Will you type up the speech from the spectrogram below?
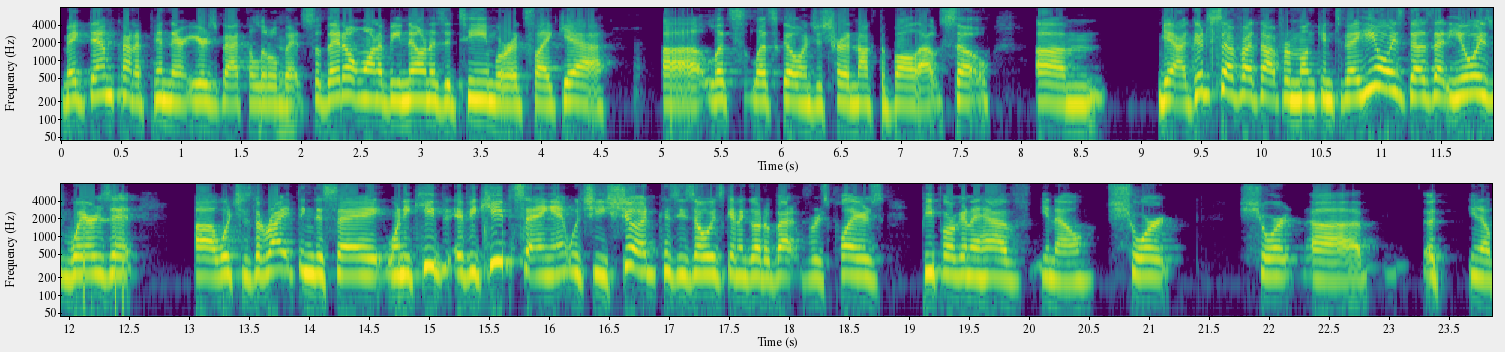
make them kind of pin their ears back a little Yeah. bit. So they don't want to be known as a team where it's like, "Yeah." uh, let's let's go and just try to knock the ball out. So, um, yeah, good stuff. I thought from Monken today. He always does that. He always wears it, uh, which is the right thing to say. When he keep if he keeps saying it, which he should, because he's always going to go to bat for his players. People are going to have you know short, short, uh, uh, you know,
